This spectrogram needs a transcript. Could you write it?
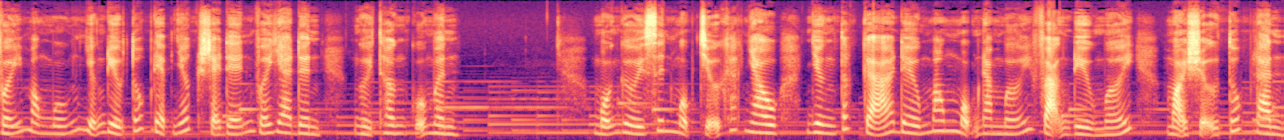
với mong muốn những điều tốt đẹp nhất sẽ đến với gia đình, người thân của mình. Mỗi người xin một chữ khác nhau, nhưng tất cả đều mong một năm mới vạn điều mới, mọi sự tốt lành.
